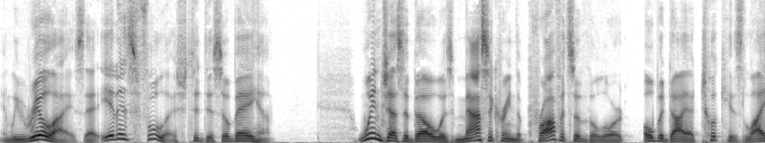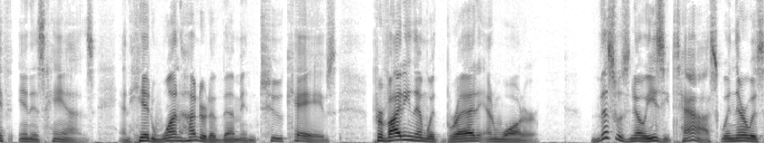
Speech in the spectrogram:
and we realize that it is foolish to disobey him. When Jezebel was massacring the prophets of the Lord, Obadiah took his life in his hands and hid 100 of them in two caves, providing them with bread and water. This was no easy task when there was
